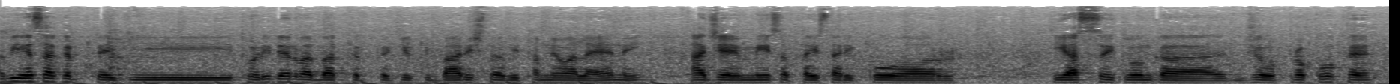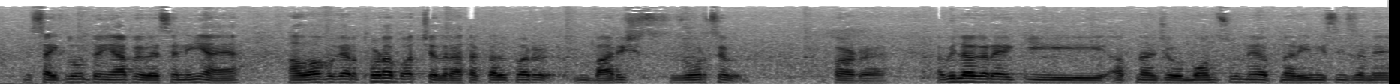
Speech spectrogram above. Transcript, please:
अभी ऐसा करते हैं कि थोड़ी देर बाद बात करते हैं, क्योंकि बारिश तो अभी थमने वाला है नहीं। आज है मई सत्ताईस तारीख को और यास साइक्लोन का जो प्रकोप है, साइक्लोन तो यहाँ पे वैसे नहीं आया। हवा वगैरह थोड़ा बहुत चल रहा था, कल पर बारिश ज़ोर से पड़ रहा है। अभी लग रहा है कि अपना जो मानसून है, अपना रेनी सीज़न है,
